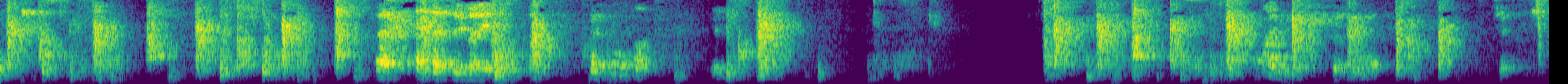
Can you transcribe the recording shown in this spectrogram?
C'est vrai. Enfin. Yes.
